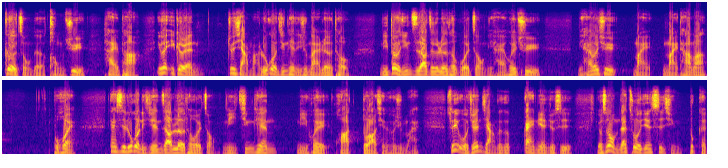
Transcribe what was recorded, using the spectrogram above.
各种的恐惧、害怕。因为一个人就想嘛，如果今天你去买乐透，你都已经知道这个乐透不会中，你还会去，你还会去买买它吗？不会。但是如果你今天知道乐透会中，你今天你会花多少钱会去买？所以我觉得讲这个概念就是，有时候我们在做一件事情不肯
